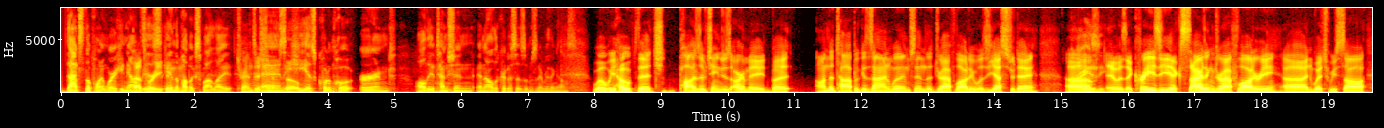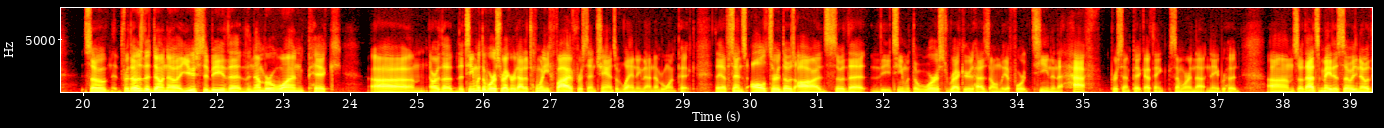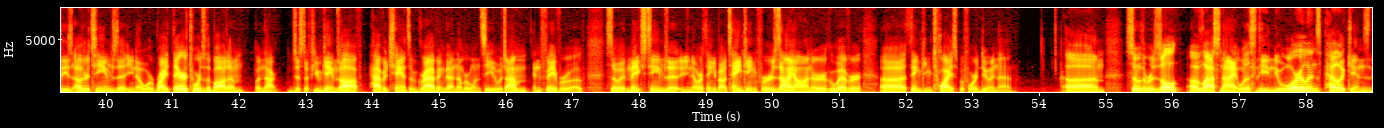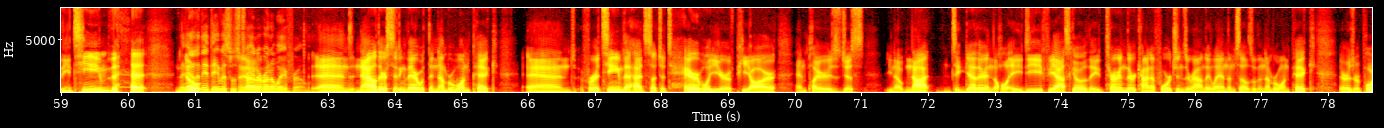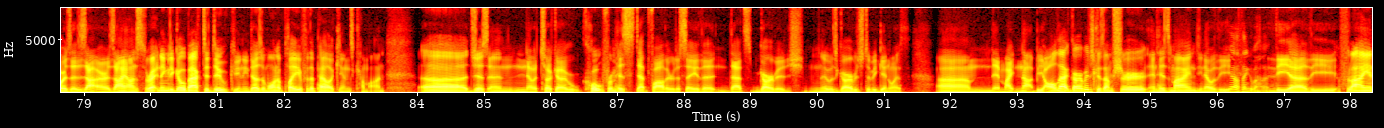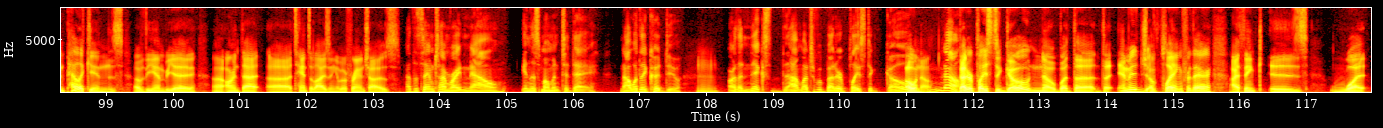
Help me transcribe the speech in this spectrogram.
that's the point where he now That's is he in the public spotlight, Transition and himself. he has quote unquote earned all the attention and all the criticisms and everything else. Well, we hope that ch- positive changes are made, but on the topic of Zion Williamson, the draft lottery was yesterday. Um, Crazy. It was a crazy, exciting draft lottery uh, in which we saw. So, for those that don't know, it used to be that the number one pick, um, or the, the team with the worst record, had a 25% chance of landing that number one pick. They have since altered those odds so that the team with the worst record has only a 14.5% pick, I think, somewhere in that neighborhood. Um, so that's made it so you know these other teams that you know were right there towards the bottom, but not just a few games off, have a chance of grabbing that number one seed, which I'm in favor of. So it makes teams that you know are thinking about tanking for Zion or whoever uh, thinking twice before doing that. Um, so the result of last night was the New Orleans Pelicans, the team that That no Anthony Davis was trying to run away from. and now they're sitting there with the number one pick. And for a team that had such a terrible year of PR and players just, you know, not together and the whole AD fiasco, they turned their kind of fortunes around. They land themselves with a number one pick. There was reports that Zion's threatening to go back to Duke and he doesn't want to play for the Pelicans. Come on. Uh, just and you know, it took a quote from his stepfather to say that that's garbage. It was garbage to begin with. Um, it might not be all that garbage because I'm sure in his mind, you know, the Yeah, think about it. the uh, the flying Pelicans of the NBA uh, aren't that uh, tantalizing of a franchise. At the same time, right now, in this moment today, not what they could do. Mm. Are the Knicks that much of a better place to go? Oh, no. no. Better place to go? No, but the the image of playing for there, I think, is what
